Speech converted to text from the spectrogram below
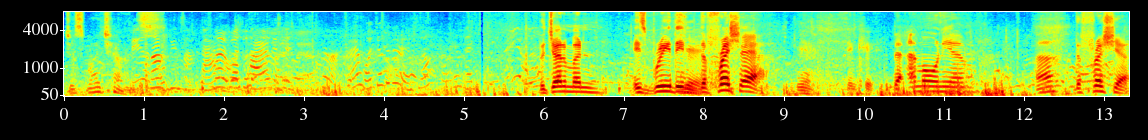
Just my chance. The gentleman is breathing Yeah. the fresh air, Yeah, thank you. the ammonium, huh? the fresh air.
